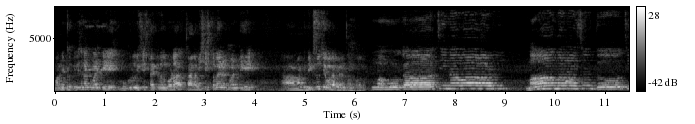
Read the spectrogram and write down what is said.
మనం ఇక్కడ పిలిచినటువంటి ముగ్గురు విశిష్ట అతిథులు కూడా చాలా విశిష్టమైనటువంటి మనకు దిక్సూచి ఇవ్వగలిగినటువంటి వాళ్ళు మమ్ముగాచినవాడు మా మనసు దోచి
